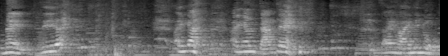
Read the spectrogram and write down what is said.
Này gì đấy Anh ăn Anh ăn chán chê Sao anh bảo anh đi ngủ?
